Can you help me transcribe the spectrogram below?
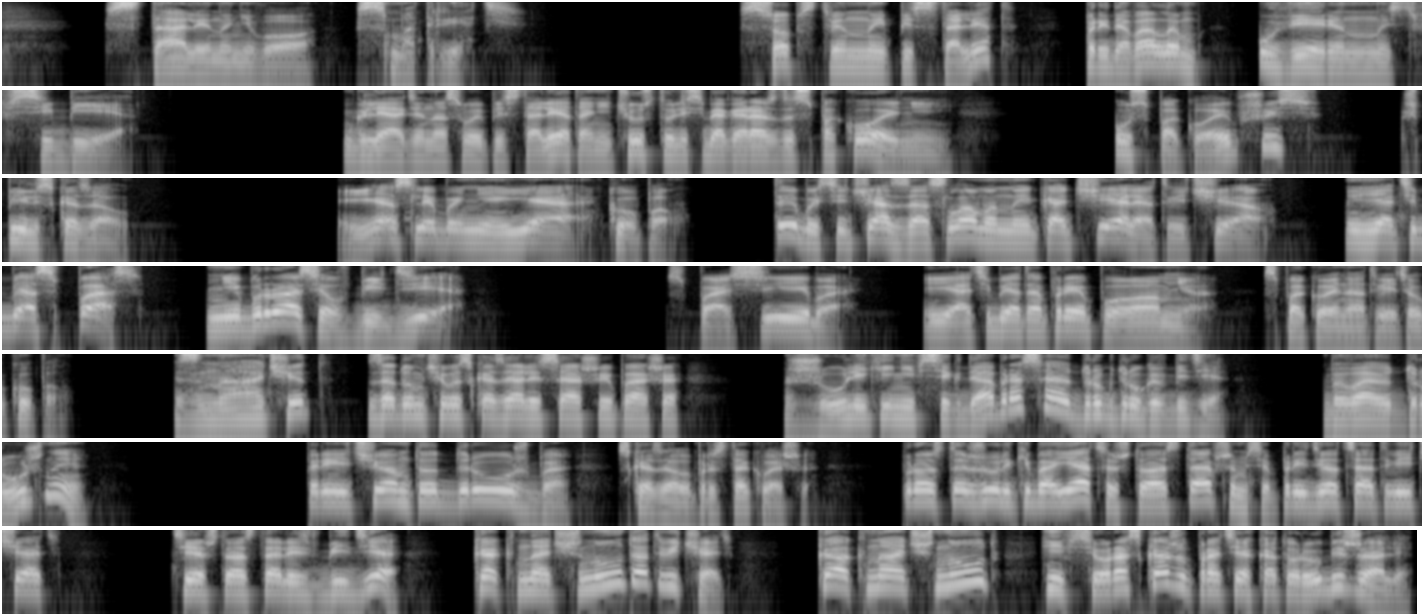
стали на него смотреть. Собственный пистолет придавал им уверенность в себе. Глядя на свой пистолет, они чувствовали себя гораздо спокойней. Успокоившись, Шпиль сказал. «Если бы не я, Купол, ты бы сейчас за сломанные качели отвечал. Я тебя спас, не бросил в беде». «Спасибо, я тебе-то припомню», — спокойно ответил Купол. «Значит», — задумчиво сказали Саша и Паша, «жулики не всегда бросают друг друга в беде. Бывают дружные?» «При чем тут дружба?» — сказала Простокваша. «Просто жулики боятся, что оставшимся придется отвечать. Те, что остались в беде, как начнут отвечать, как начнут, и все расскажут про тех, которые убежали.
